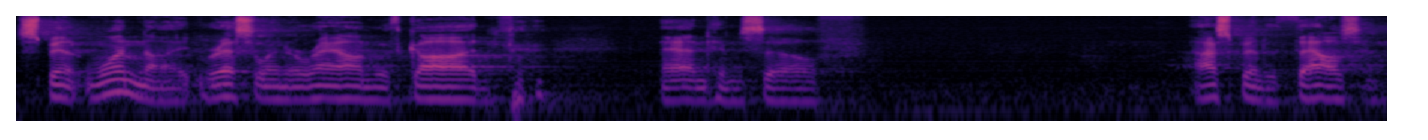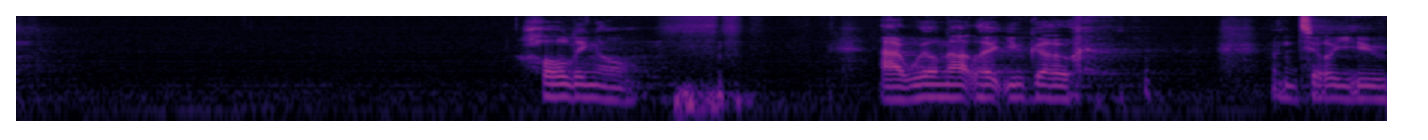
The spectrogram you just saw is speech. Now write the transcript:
spent one night wrestling around with God and himself. I spent a thousand holding on, I will not let you go until you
